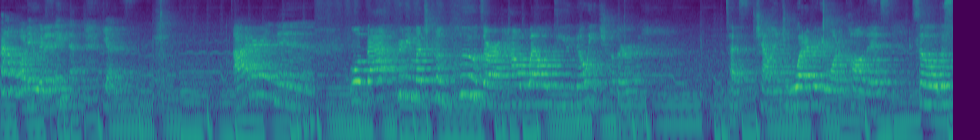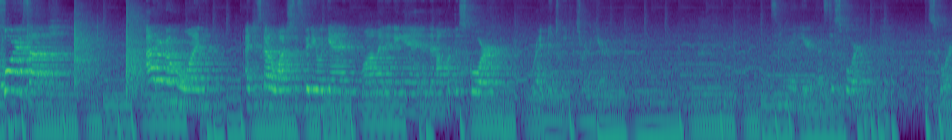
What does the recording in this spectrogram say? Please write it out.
Are you living? Yes. Ireland. Well, that pretty much concludes our how well do you know each other test, challenge, whatever you want to call this. So the score is up. I don't know who won. I just gotta watch this video again while I'm editing it, and then I'll put the score right between us right here. See right here, that's the score. The score.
